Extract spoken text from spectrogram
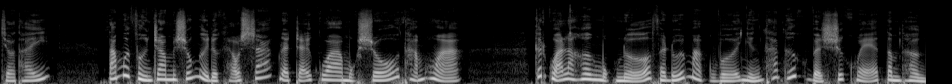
cho thấy 80% số người được khảo sát đã trải qua một số thảm họa. Kết quả là hơn một nửa phải đối mặt với những thách thức về sức khỏe tâm thần.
